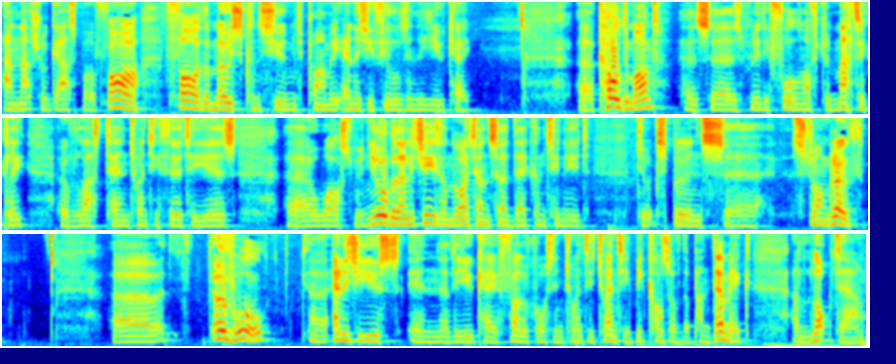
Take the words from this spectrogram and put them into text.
and natural gas by far, far the most consumed primary energy fuels in the UK. Uh, coal demand has, uh, has, really fallen off dramatically over the last 10, 20, 30 years, uh, whilst renewable energies on the right hand side there continued to experience uh, strong growth. Uh, overall, uh, energy use in uh, the UK fell, of course, in 2020 because of the pandemic and lockdown.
